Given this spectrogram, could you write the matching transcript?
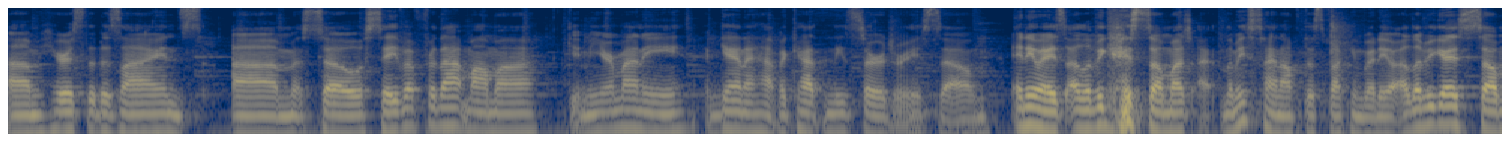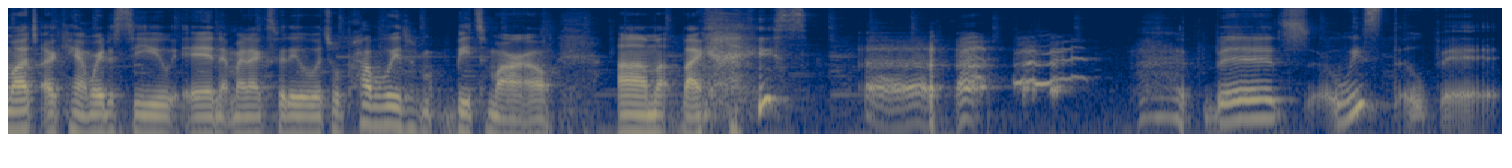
Um, here's the designs. Um, so save up for that, mama. Give me your money. Again, I have a cat that needs surgery. So anyways, I love you guys so much. Let me sign off this fucking video. I love you guys so much. I can't wait to see you in my next video, which will probably be tomorrow. Um, bye guys. Bitch, we stupid.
